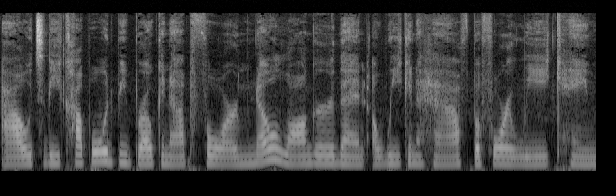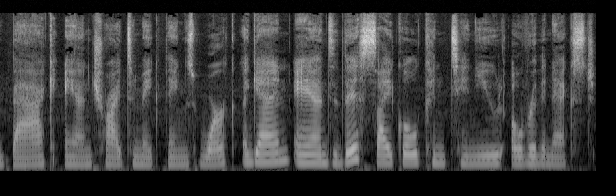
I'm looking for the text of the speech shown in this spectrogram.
out, the couple would be broken up for no longer than a week and a half before Lee came back and tried to make things work again. And this cycle continued over the next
